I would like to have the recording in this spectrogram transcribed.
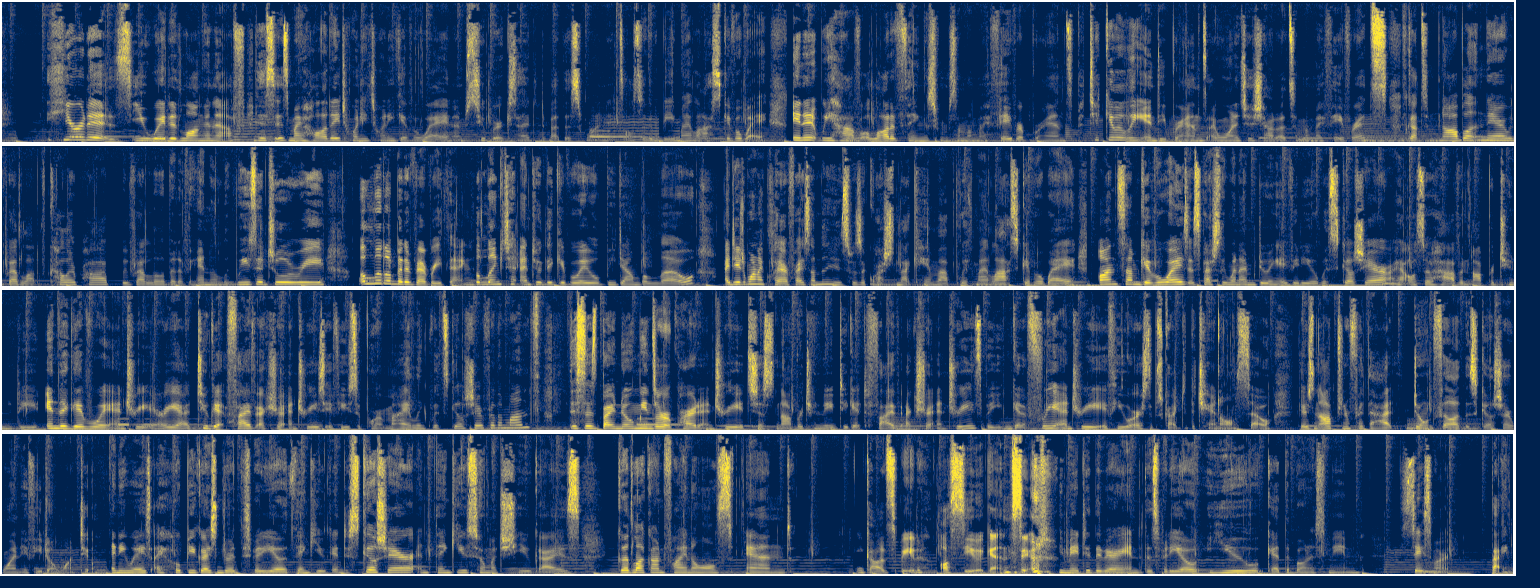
here it is. You waited long enough. This is my holiday 2020 giveaway, and I'm super excited about this one. It's also going to be my last giveaway. In it, we have a lot of things from some of my favorite brands, particularly indie brands. I wanted to shout out some of my favorites. We've got some Noblet in there, we've got a lot of ColourPop, we've got a little bit of Ana Luisa jewelry, a little bit of everything. The link to enter the giveaway will be down below. I did want to clarify something. This was a question that came up with my last giveaway. On some giveaways, especially when I'm doing a video with Skillshare, I also have an opportunity opportunity in the giveaway entry area to get five extra entries if you support my link with Skillshare for the month. This is by no means a required entry, it's just an opportunity to get five extra entries, but you can get a free entry if you are subscribed to the channel. So there's an option for that. Don't fill out the Skillshare one if you don't want to. Anyways, I hope you guys enjoyed this video. Thank you again to Skillshare, and thank you so much to you guys. Good luck on finals, and Godspeed. I'll see you again soon. you made it to the very end of this video, you get the bonus meme. Stay smart. Bye.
